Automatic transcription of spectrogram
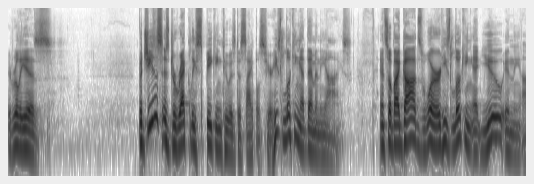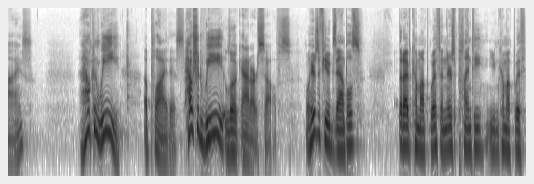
It really is. But Jesus is directly speaking to his disciples here. He's looking at them in the eyes. And so, by God's word, he's looking at you in the eyes. How can we apply this? How should we look at ourselves? Well, here's a few examples that I've come up with, and there's plenty. You can come up with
